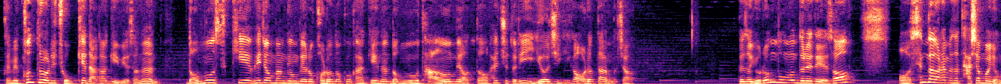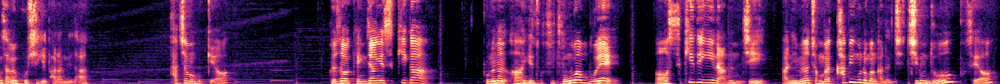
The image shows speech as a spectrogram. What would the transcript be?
그다음에 컨트롤이 좋게 나가기 위해서는 너무 스키의 회전 반경대로 걸어놓고 가기에는 너무 다음에 어떤 활주들이 이어지기가 어렵다는 거죠. 그래서 이런 부분들에 대해서 어, 생각을 하면서 다시 한번 영상을 보시기 바랍니다. 같이 한번 볼게요. 그래서 굉장히 스키가 보면은 아 이게 중반부에 어, 스키딩이 나는지 아니면 정말 카빙으로만 가는지 지금도 보세요.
